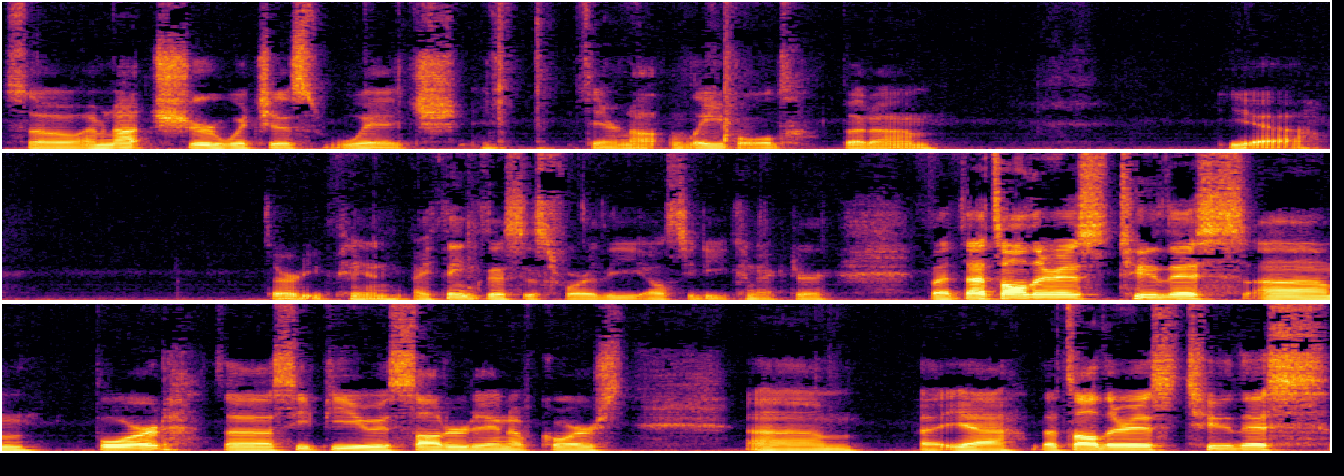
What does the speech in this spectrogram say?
So I'm not sure which is which. They're not labeled, but um, yeah. 30 pin. I think this is for the LCD connector. But that's all there is to this um, board. The CPU is soldered in, of course. Um, but yeah, that's all there is to this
